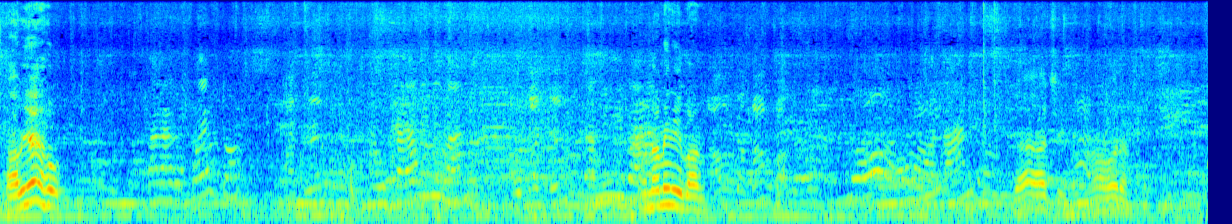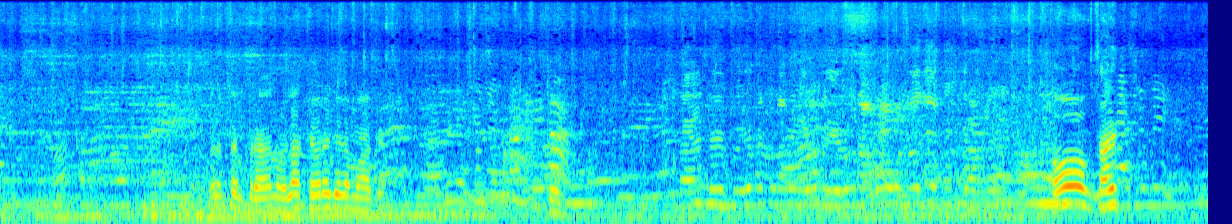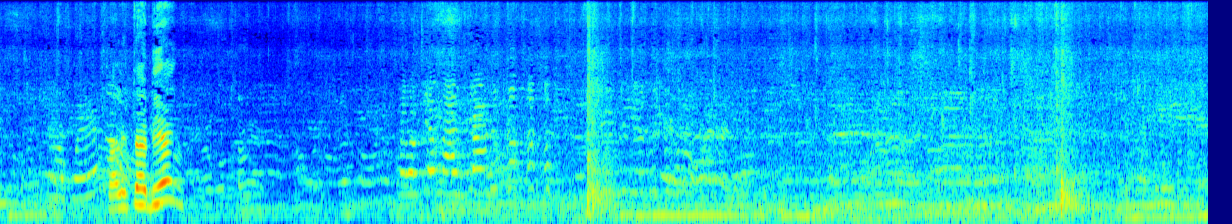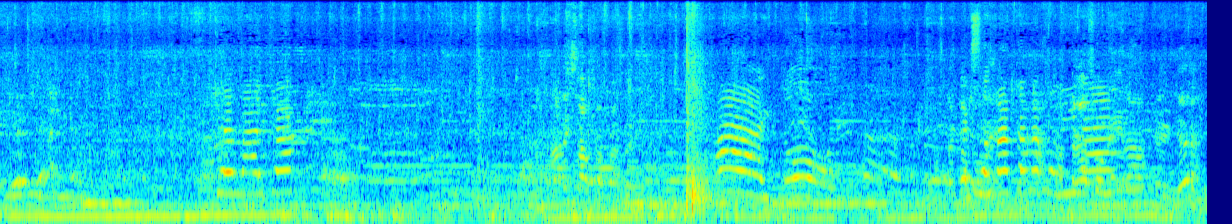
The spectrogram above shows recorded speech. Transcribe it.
¿Está viejo? Para el aeropuerto. A buscar la minivan. La minivan. Una minivan. No, Ya, chico, una hora. Pero es temprano, ¿verdad? ¿Qué hora llegamos acá? Sí. Oh, sali- ¿saliste bien? ¿Qué marca? Ay, no. Eso gasta gasolina.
